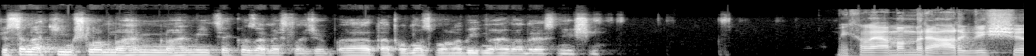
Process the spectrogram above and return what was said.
že se nad tím šlo mnohem, mnohem víc jako zamyslet, že eh, ta pomoc mohla být mnohem adresnější. Michal, já mám rád, když eh,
